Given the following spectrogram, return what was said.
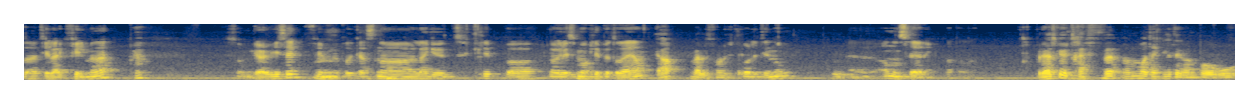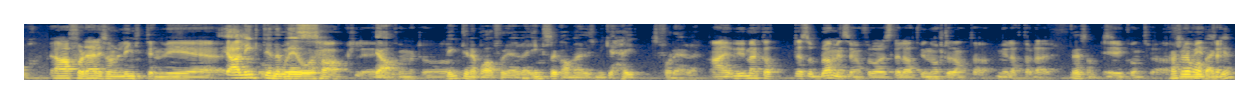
Da er i tillegg filme det. Som Gary viser. Filmer podkasten og legger ut klipp og lager litt små klipp ut av det igjen. Ja, veldig fornuftig. Få litt innhold. Eh, annonsering. blant annet. For det skal jo treffe Man må tenke litt på ord. Ja, for det er liksom LinkedIn vi Ja, LinkedIn jo- hovedsakelig Ja. kommer til å LinkedIn er bra for dere. Instagram er liksom ikke helt for dere. Nei, vi merker at det er så bra med Instagram for vår del at vi når studenter mye lettere der. Det er sant. I kontra Kanskje det var begge?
